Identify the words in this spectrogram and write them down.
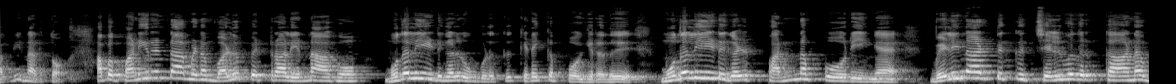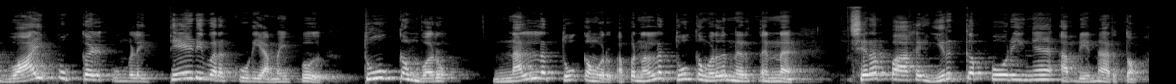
அப்படின்னு அர்த்தம். அப்போ பனிரெண்டாம் இடம் வலுப்பெற்றால் என்ன ஆகும்? முதலீடுகள் உங்களுக்கு கிடைக்கப் போகிறது. முதலீடுகள் பண்ண போறீங்க. வெளிநாட்டுக்கு செல்வதற்கான வாய்ப்புகள் உங்களை தேடி வரக்கூடிய அமைப்பு. தூக்கம் வரும். நல்ல தூக்கம் வரும். அப்போ நல்ல தூக்கம் வருதுன்னு அர்த்தம் என்ன? சிறப்பாக இருக்க போறீங்க அப்படின்னு அர்த்தம்.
